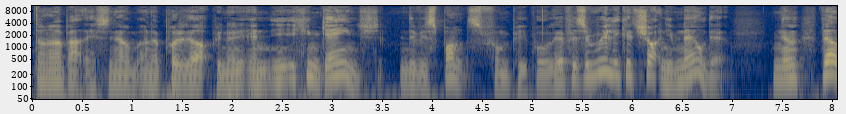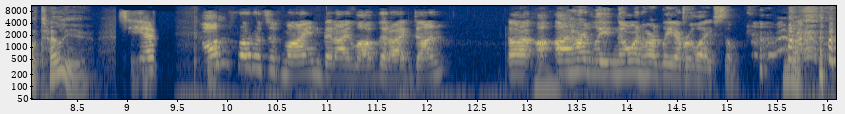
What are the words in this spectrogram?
don't know about this, you know, and I put it up, you know, and you you can gauge the response from people. If it's a really good shot and you've nailed it, you know, they'll tell you. See, ev- all the photos of mine that I love that I've done, uh, I, I hardly, no one hardly ever likes them.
